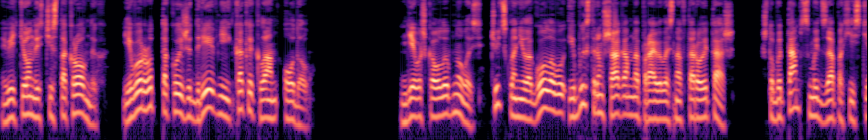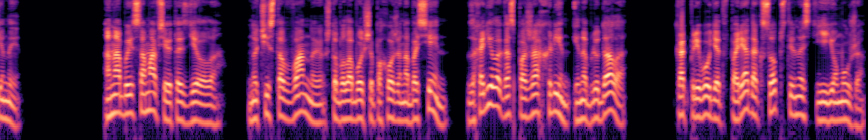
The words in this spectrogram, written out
ведь он из чистокровных, его род такой же древний, как и клан Одал. Девушка улыбнулась, чуть склонила голову и быстрым шагом направилась на второй этаж, чтобы там смыть запахи стены. Она бы и сама все это сделала, но чисто в ванную, что была больше похожа на бассейн, заходила госпожа Хлин и наблюдала, как приводят в порядок собственность ее мужа.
